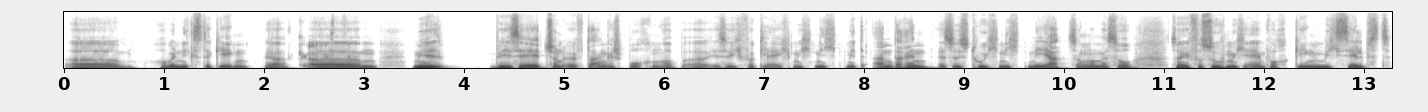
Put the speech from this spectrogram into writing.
äh, habe ich nichts dagegen. Ja. Ähm, mir, wie ich es eh jetzt schon öfter angesprochen habe, äh, also ich vergleiche mich nicht mit anderen, also es tue ich nicht mehr, sagen wir mal so, sondern ich versuche mich einfach gegen mich selbst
